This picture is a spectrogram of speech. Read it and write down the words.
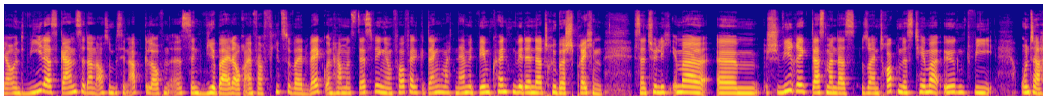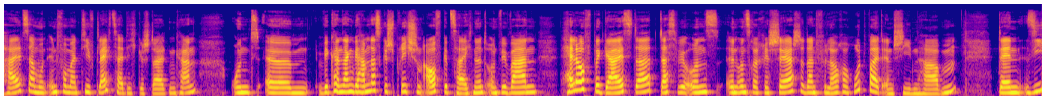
Ja, und wie das Ganze dann auch so ein bisschen abgelaufen ist, sind wir beide auch einfach viel zu weit weg und haben uns deswegen im Vorfeld Gedanken gemacht, na, mit wem könnten wir denn darüber sprechen? Ist natürlich immer ähm, schwierig, dass man das so ein trockenes Thema irgendwie unterhaltsam und informativ gleichzeitig gestalten kann. Und ähm, wir können sagen, wir haben das Gespräch schon aufgezeichnet und wir waren hellauf begeistert, dass wir uns in unserer Recherche dann für Laura Rothwald entschieden haben. Denn sie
